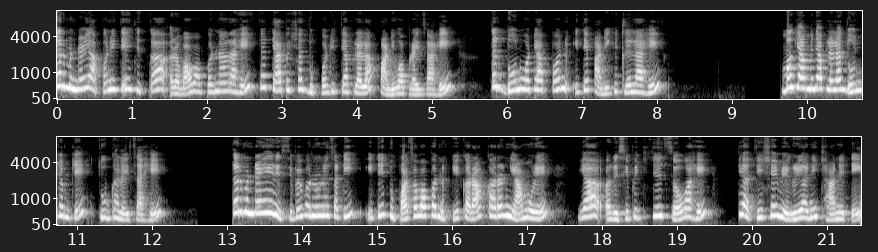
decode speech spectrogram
तर मंडळी आपण इथे जितका रवा वापरणार आहे तर त्यापेक्षा दुप्पट इथे आपल्याला पाणी वापरायचं आहे. तर दोन वाटे आपण इथे पाणी घेतलेलं आहे. मग यामध्ये आपल्याला दोन चमचे तूप घालायचं आहे. तर मंडळी ही रेसिपी बनवण्यासाठी इथे तुपाचा वापर नक्की करा कारण यामुळे या रेसिपीची जी चव आहे ती अतिशय वेगळी आणि छान येते.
